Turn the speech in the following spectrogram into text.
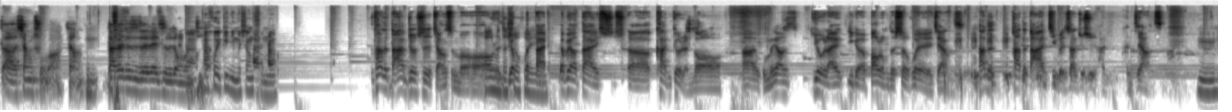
呃相处吗？这样，嗯，大概就是这类似这种问题。他会跟你们相处吗？他的答案就是讲什么哦，包容的社会，要不要带？呃，看个人喽。啊，我们要又来一个包容的社会这样子。他的他的答案基本上就是很很这样子。嗯，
